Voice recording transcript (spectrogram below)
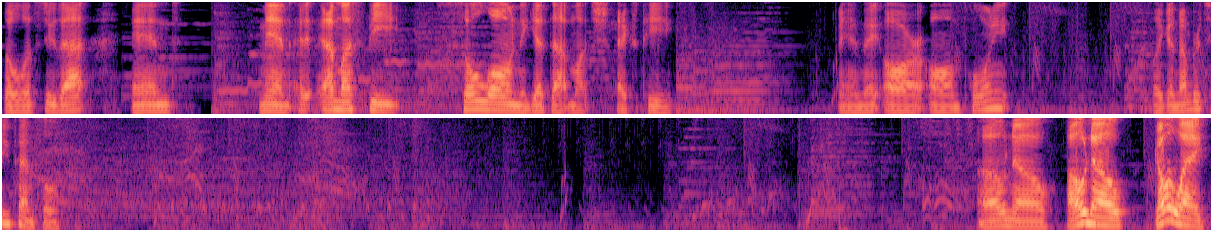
So let's do that. And man, it must be so long to get that much XP. And they are on point. Like a number two pencil. Oh no. Oh no. Go away.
